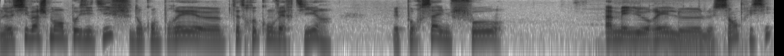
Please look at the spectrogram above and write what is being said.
On est aussi vachement en positif, donc on pourrait euh, peut-être reconvertir. Mais pour ça, il me faut améliorer le, centre ici.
